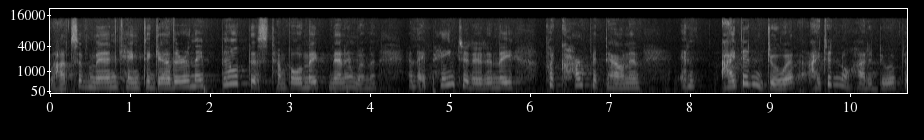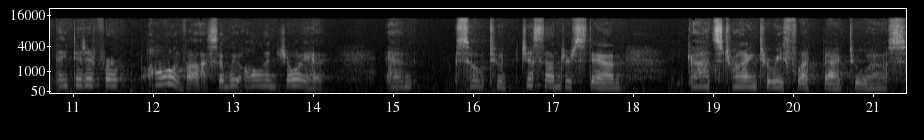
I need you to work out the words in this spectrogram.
lots of men came together and they built this temple, and they, men and women, and they painted it and they put carpet down. And, and I didn't do it, I didn't know how to do it, but they did it for all of us, and we all enjoy it. And so to just understand God's trying to reflect back to us,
